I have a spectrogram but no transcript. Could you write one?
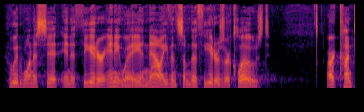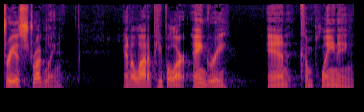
who would want to sit in a theater anyway? And now even some of the theaters are closed. Our country is struggling, and a lot of people are angry and complaining.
